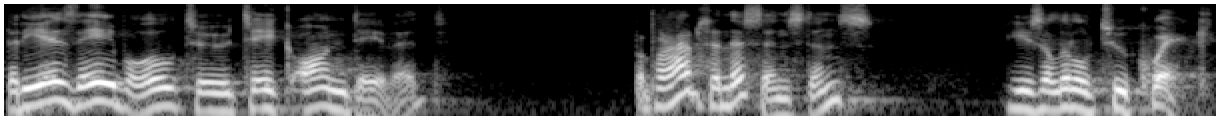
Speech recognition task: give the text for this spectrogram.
that he is able to take on David. But perhaps in this instance, he's a little too quick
